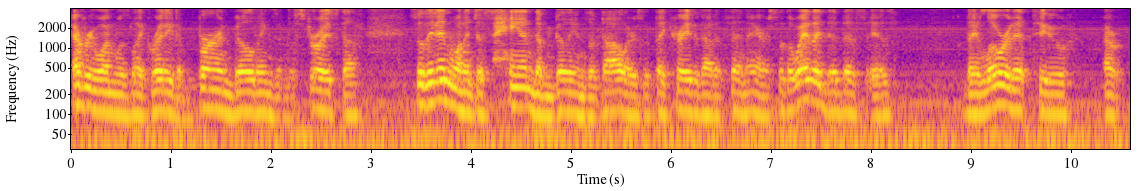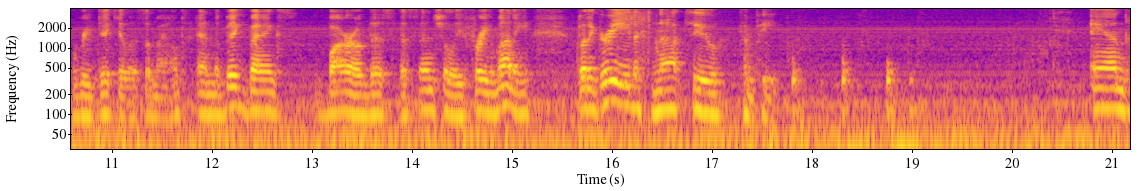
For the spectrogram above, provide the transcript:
everyone was like ready to burn buildings and destroy stuff. So they didn't want to just hand them billions of dollars that they created out of thin air. So the way they did this is they lowered it to a ridiculous amount, and the big banks borrowed this essentially free money, but agreed not to compete. And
